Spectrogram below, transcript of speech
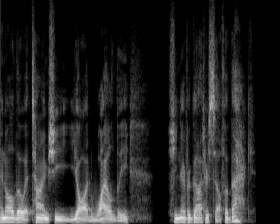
and although at times she yawed wildly, she never got herself aback.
